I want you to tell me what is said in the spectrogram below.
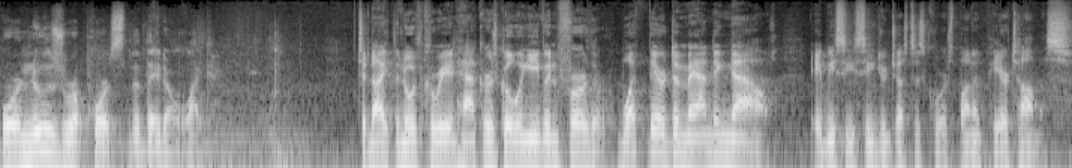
or news reports that they don't like. Tonight, the North Korean hackers going even further. What they're demanding now. ABC senior justice correspondent Pierre Thomas.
